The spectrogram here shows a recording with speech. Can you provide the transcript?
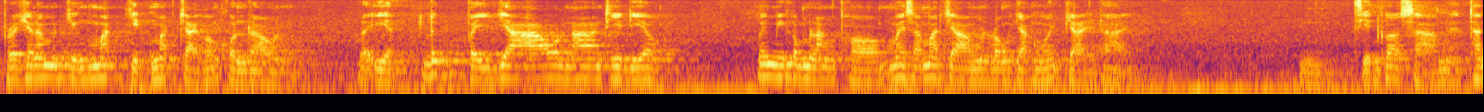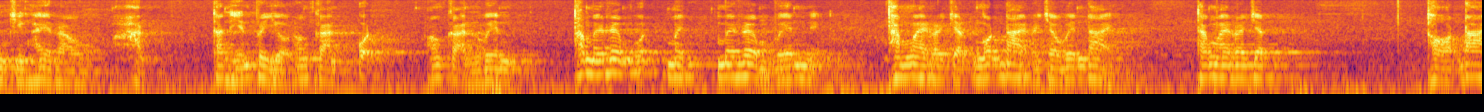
เพราะฉะนั้นมันจึงมัดจิตมัดใจของคนเราละเอียดลึกไปยาวนานทีเดียว ไม่มีกำลังพอไม่สามารถจะเอามันลงจากหัวใจได้สินข้อสามเนี่ยท่านจึงให้เราหัดท่านเห็นประโยชน์ของการอดของการเว้น ถ้าไม่เริ่มอดไม่ไม่เริ่มเว้นเนี่ยทำไงเราจะงดได้เราจะเว้นได้ทำไมเราจะถอดได้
